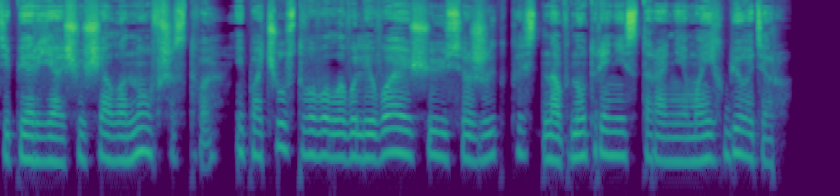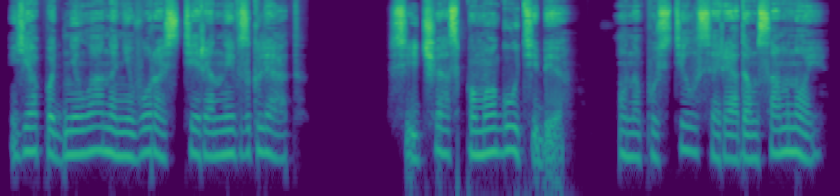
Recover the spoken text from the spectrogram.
Теперь я ощущала новшество и почувствовала выливающуюся жидкость на внутренней стороне моих бедер. Я подняла на него растерянный взгляд. «Сейчас помогу тебе», он опустился рядом со мной.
